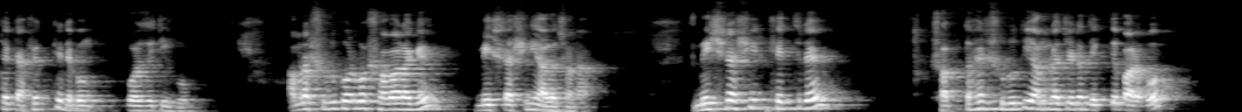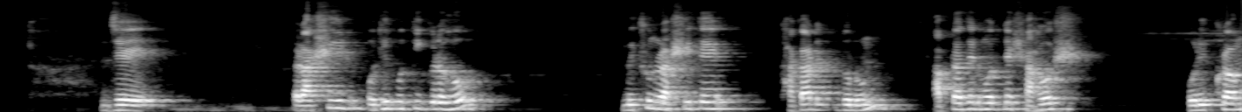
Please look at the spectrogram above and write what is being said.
থেকে অ্যাফেক্টেড এবং পজিটিভও আমরা শুরু করব সবার আগে মেষ রাশি নিয়ে আলোচনা। মেষ রাশির ক্ষেত্রে সপ্তাহের শুরুতেই আমরা যেটা দেখতে পারব যে রাশির অধিপতি গ্রহ মিথুন রাশিতে থাকার দরুন আপনাদের মধ্যে সাহস, পরিক্রম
